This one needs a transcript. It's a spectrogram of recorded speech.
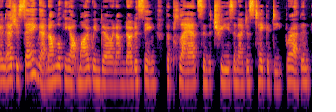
and as you're saying that and I'm looking out my window and I'm noticing the plants and the trees and I just take a deep breath and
